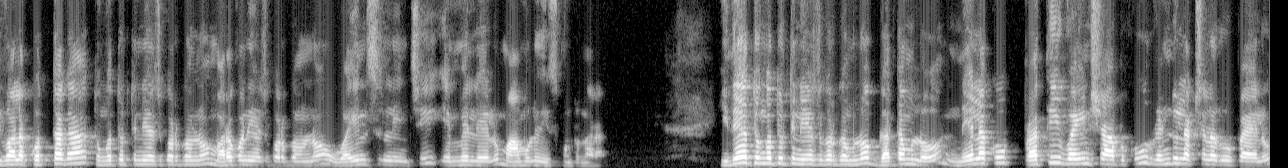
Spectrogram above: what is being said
ఇవాళ కొత్తగా తుంగతుర్తి నియోజకవర్గంలో మరొక నియోజకవర్గంలో వైన్స్ నుంచి ఎమ్మెల్యేలు మామూలు తీసుకుంటున్నారా? ఇదే తుంగతుర్తి నియోజకవర్గంలో గతంలో నెలకు ప్రతి వైన్ షాపుకు రెండు లక్షల రూపాయలు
